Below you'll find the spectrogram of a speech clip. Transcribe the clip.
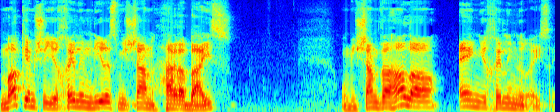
מוקם שיכולים לירס משם הר הבייס, ומשם והלאה אין יכולים לרעסי.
